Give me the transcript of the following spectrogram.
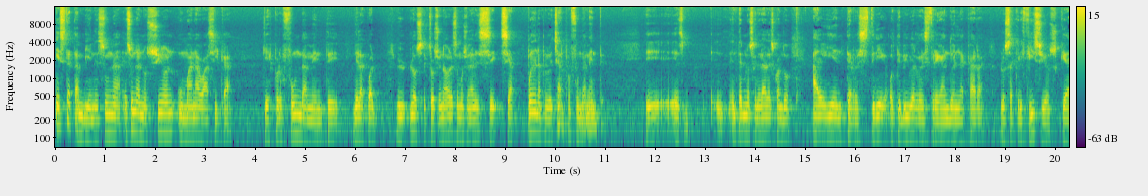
esta también es una, es una noción humana básica que es profundamente, de la cual los extorsionadores emocionales se, pueden aprovechar profundamente. Eh, es, en términos generales, cuando alguien te restriega o te vive restregando en la cara los sacrificios que,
